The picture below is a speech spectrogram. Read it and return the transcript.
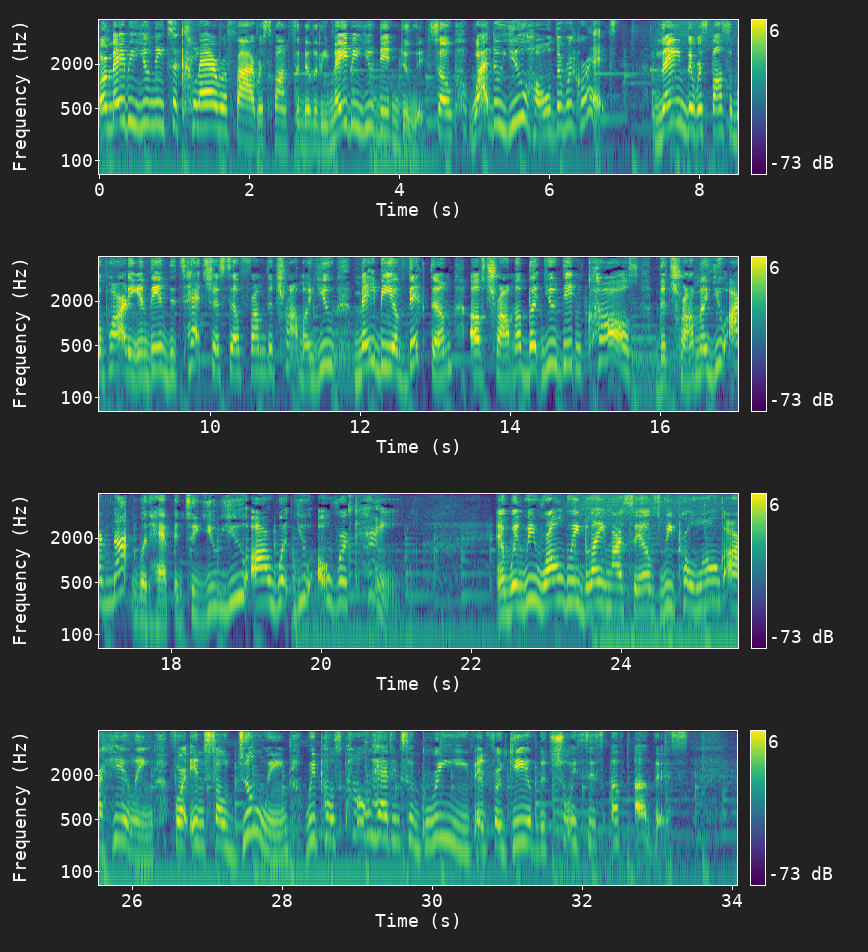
Or maybe you need to clarify responsibility. Maybe you didn't do it. So why do you hold the regret? Name the responsible party and then detach yourself from the trauma. You may be a victim of trauma, but you didn't cause the trauma. You are not what happened to you. You are what you overcame. And when we wrongly blame ourselves, we prolong our healing, for in so doing, we postpone having to grieve and forgive the choices of others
